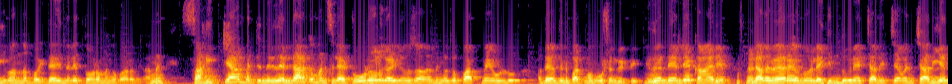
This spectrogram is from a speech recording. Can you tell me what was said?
ഈ വന്നപ്പോൾ ഇതേ ഇന്നലെ തുറന്നങ്ങ് പറഞ്ഞു. കാരണം സഹിക്കാൻ പറ്റുന്നില്ല. ഇത് എല്ലാവർക്കും മനസ്സിലായി. ട്രോളുകൾ കഴിഞ്ഞ ദിവസം നിങ്ങൾക്ക് പത്മേ ഉള്ളൂ. അദ്ദേഹത്തിന് പത്മഭൂഷൺ കിട്ടി. ഇത് തന്നെയല്ലേ കാര്യം. അല്ലാതെ വേറെ ഒന്നുമില്ല. ഹിന്ദുവിനെ ചതിച്ചവൻ ചതിയൻ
